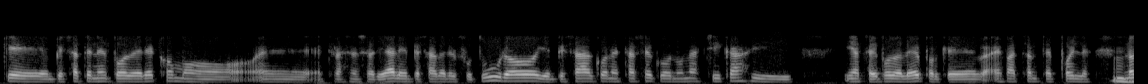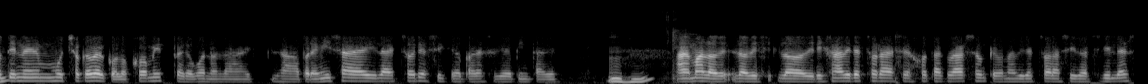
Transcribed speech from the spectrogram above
que empieza a tener poderes como eh, extrasensoriales, empieza a ver el futuro y empieza a conectarse con unas chicas y, y hasta ahí puedo leer porque es bastante spoiler. No tiene mucho que ver con los cómics, pero bueno, la, la premisa y la historia sí que parece que pinta bien. Ujú. Además, lo, lo, lo dirige la directora S.J. Clarkson, que es una directora así de thrillers,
